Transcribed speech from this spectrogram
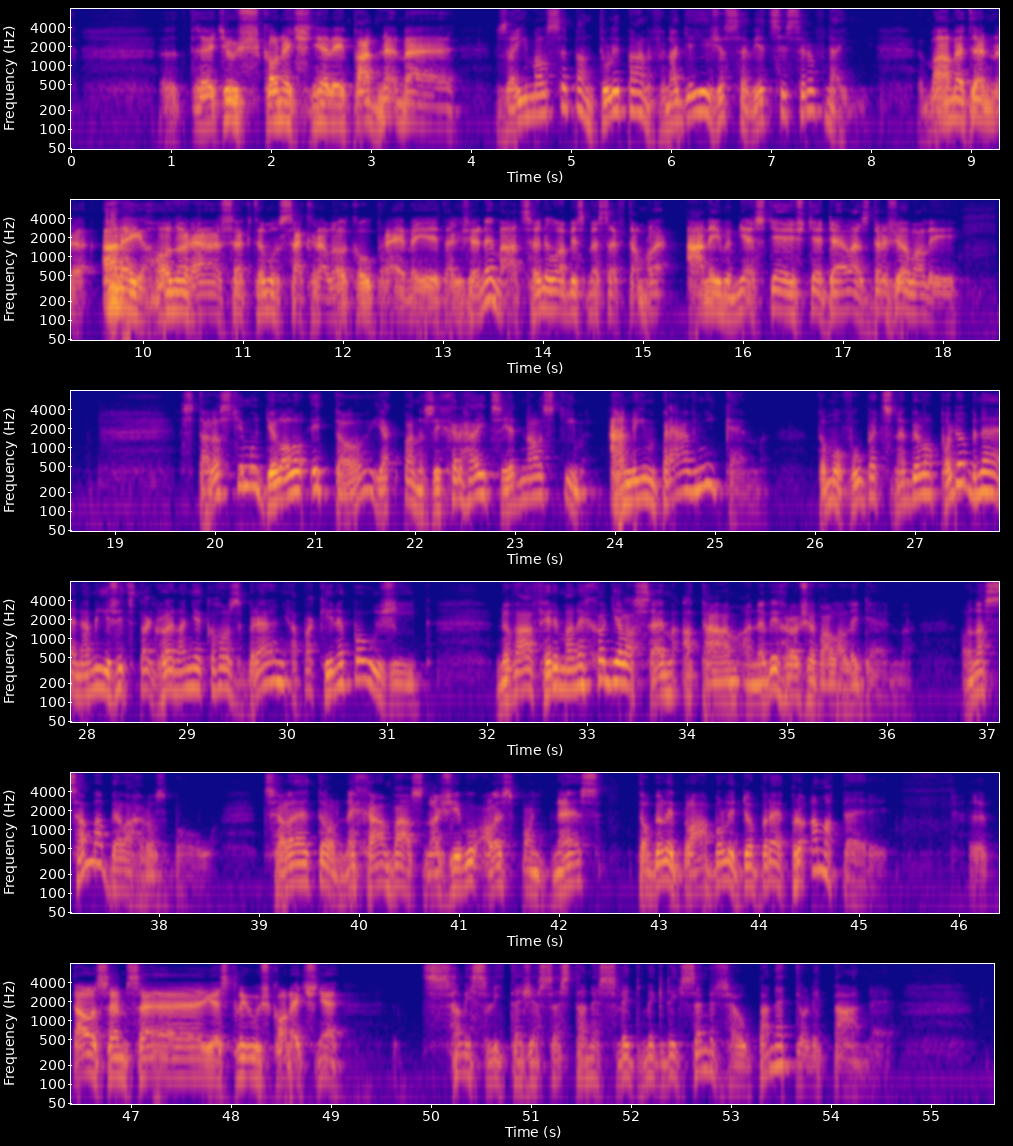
Teď už konečně vypadneme, Zajímal se pan Tulipán v naději, že se věci srovnají. Máme ten anej honorář a k tomu sakra velkou prémii, takže nemá cenu, aby jsme se v tomhle aným městě ještě déle zdržovali. Starosti mu dělalo i to, jak pan Zichrhajc jednal s tím aným právníkem. Tomu vůbec nebylo podobné namířit takhle na někoho zbraň a pak ji nepoužít. Nová firma nechodila sem a tam a nevyhrožovala lidem. Ona sama byla hrozbou. Celé to nechám vás naživu, alespoň dnes, to byly bláboli dobré pro amatéry. Ptal jsem se, jestli už konečně... Co myslíte, že se stane s lidmi, když zemřou, pane Tulipáne?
